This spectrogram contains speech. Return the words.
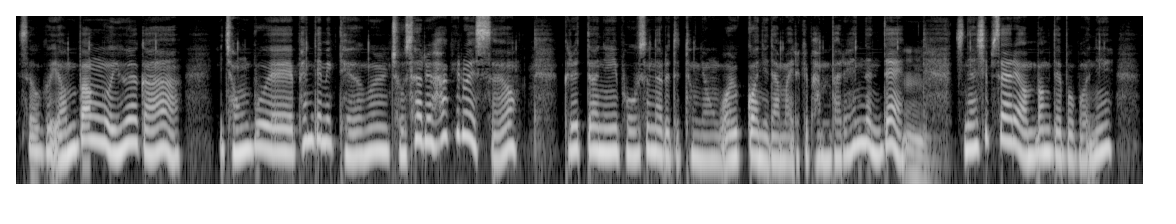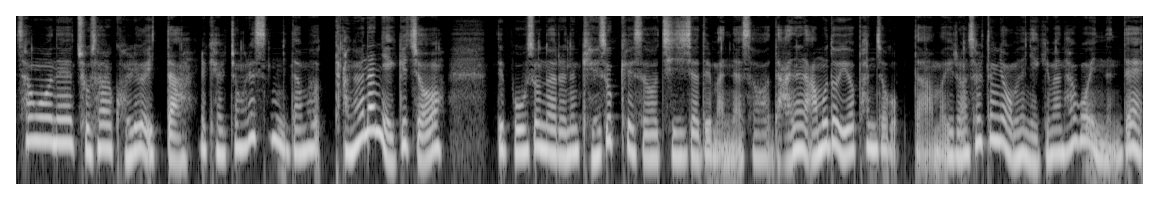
그래서 그 연방 의회가 이 정부의 팬데믹 대응을 조사를 하기로 했어요. 그랬더니 보우소나루 대통령 월권이다 막 이렇게 반발을 했는데 음. 지난 14일에 연방대법원이 상원에 조사할 권리가 있다 이렇게 결정을 했습니다. 뭐 당연한 얘기죠. 근데 보우소나루는 계속해서 지지자들 만나서 나는 아무도 위협한 적 없다 뭐 이런 설득력 없는 얘기만 하고 있는데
